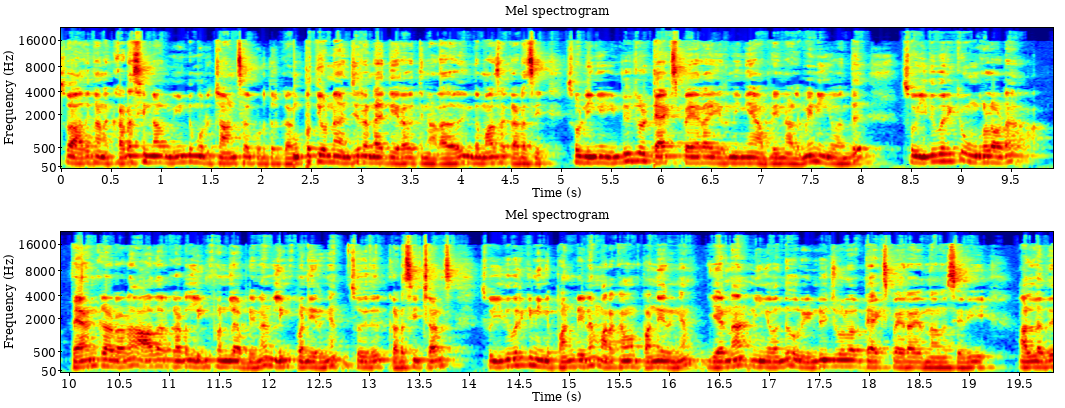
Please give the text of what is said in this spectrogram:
ஸோ அதுக்கான கடைசி நாள் மீண்டும் ஒரு சான்ஸாக கொடுத்துருக்காங்க. முப்பத்தி ஒன்று அஞ்சு ரெண்டாயிரத்தி இருபத்தி நாலு அதாவது இந்த மாதம் கடைசி. ஸோ நீங்கள் இண்டிவிஜுவல் டேக்ஸ் பேயராக இருந்தீங்க அப்படின்னாலுமே நீங்கள் வந்து ஸோ இது வரைக்கும் உங்களோட பேன் கார்டோட ஆதார் கார்டை லிங்க் பண்ணல அப்படின்னா லிங்க் பண்ணிடுங்க ஸோ இது கடைசி சான்ஸ் ஸோ இது வரைக்கும் நீங்கள் பண்ணுறீங்கன்னா மறக்காமல் பண்ணிடுங்க ஏன்னா நீங்கள் வந்து ஒரு இண்டிவிஜுவலாக டேக்ஸ் பேராக இருந்தாலும் சரி அல்லது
